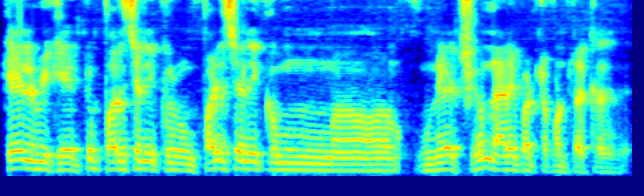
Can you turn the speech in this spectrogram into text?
கேள்வி கேட்டு பரிசீலிக்கும் பரிசீலிக்கும் நிகழ்ச்சியும் நடைபெற்று கொண்டிருக்கிறது.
